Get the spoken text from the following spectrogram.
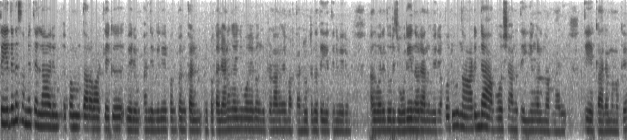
തെയ്യത്തിന്റെ സമയത്ത് എല്ലാവരും ഇപ്പം തറവാട്ടിലേക്ക് വരും? അല്ലെങ്കിൽ ഇപ്പം പെൺ ഇപ്പം കല്യാണം കഴിഞ്ഞ് പോയ പെൺകുട്ടികളാണെങ്കിൽ ഭർത്താവിന്റെ വീട്ടിൽ നിന്ന് തെയ്യത്തിന് വരും. അതുപോലെ ദൂരെ ജോലി ചെയ്യുന്നവരാണെങ്കിൽ വരും. അപ്പോൾ ഒരു നാടിന്റെ ആഘോഷമാണ് തെയ്യങ്ങൾ എന്ന് പറഞ്ഞാൽ തെയ്യക്കാലം നമുക്ക്.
